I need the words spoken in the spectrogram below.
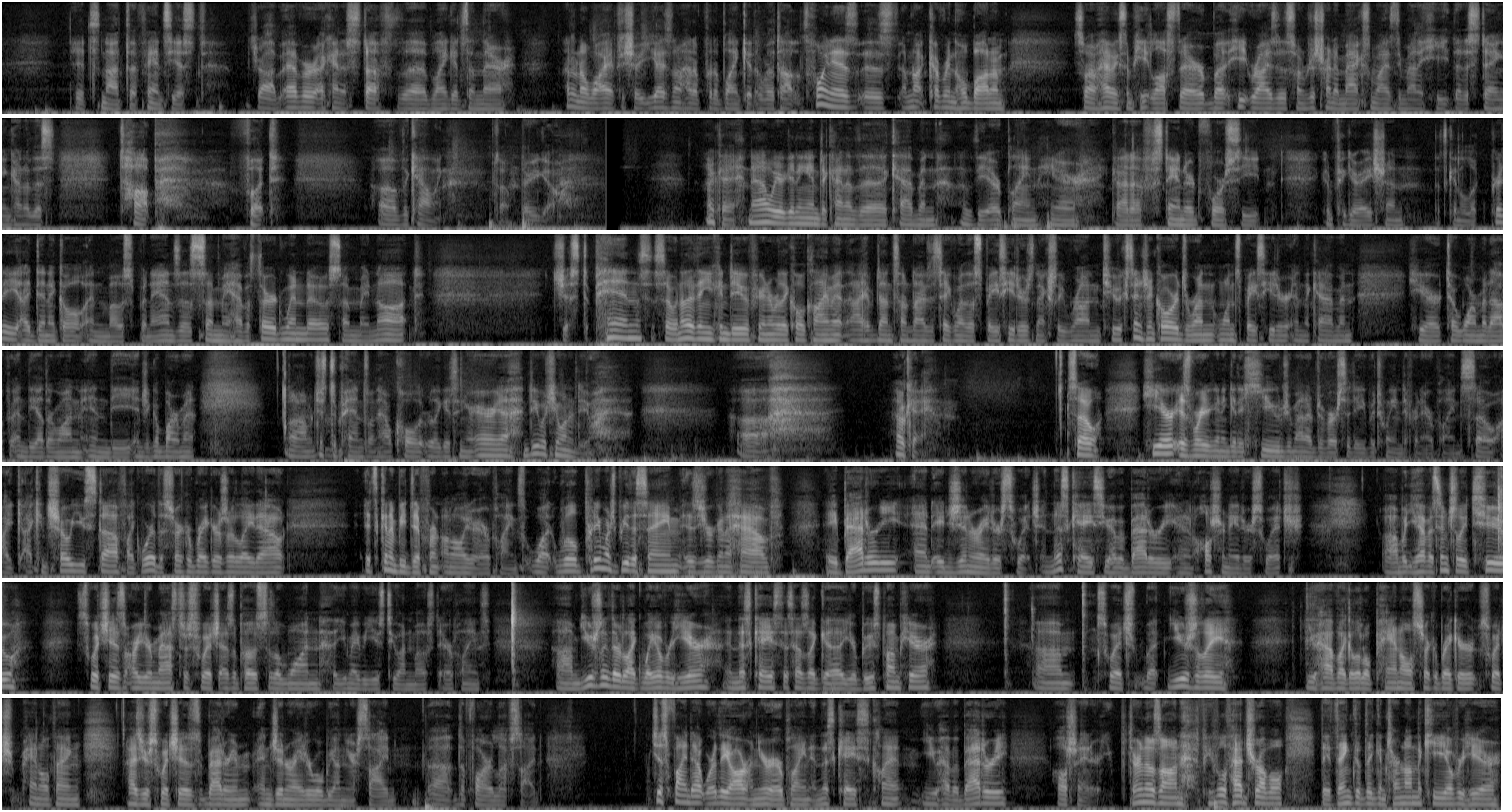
it's not the fanciest job ever. I kind of stuffed the blankets in there. I don't know why I have to show you. You guys know how to put a blanket over the top. The point is, is I'm not covering the whole bottom, so I'm having some heat loss there, but heat rises, so I'm just trying to maximize the amount of heat that is staying in kind of this top foot of the cowling. So there you go. Okay, now we are getting into kind of the cabin of the airplane here. Got a standard four seat configuration that's going to look pretty identical in most Bonanzas. Some may have a third window, some may not. Just depends. So another thing you can do if you're in a really cold climate, I have done sometimes, is take one of those space heaters and actually run two extension cords, run one space heater in the cabin here to warm it up, and the other one in the engine compartment. Um, it just depends on how cold it really gets in your area. Do what you want to do. Uh, okay, so here is where you're going to get a huge amount of diversity between different airplanes. So I, I can show you stuff like where the circuit breakers are laid out. It's going to be different on all your airplanes. What will pretty much be the same is you're going to have a battery and a generator switch. In this case, you have a battery and an alternator switch. Uh, but you have essentially two switches are your master switch as opposed to the one that you may be used to on most airplanes. Um, usually they're like way over here. In this case, this has like a, your boost pump here um, switch, but usually you have like a little panel, circuit breaker switch panel thing. As your switches, battery and, and generator will be on your side, uh, the far left side. Just find out where they are on your airplane. In this case, Clint, you have a battery alternator. You turn those on. People have had trouble. They think that they can turn on the key over here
